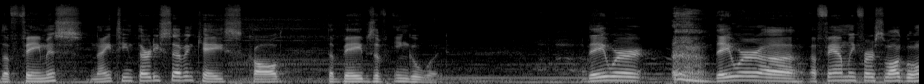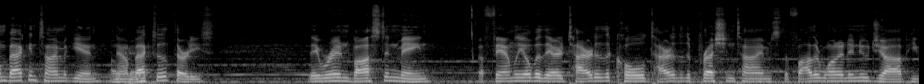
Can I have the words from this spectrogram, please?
the famous 1937 case called the Babes of Inglewood. They were, they were uh, a family. First of all, going back in time again, now Okay. back to the 30s. They were in Boston, Maine. A family over there, tired of the cold, tired of the depression times. The father wanted a new job. He,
